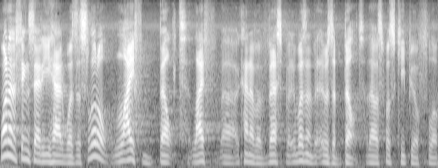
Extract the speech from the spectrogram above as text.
one of the things that he had was this little life belt, life uh, kind of a vest, but it wasn't. It was a belt that was supposed to keep you afloat.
